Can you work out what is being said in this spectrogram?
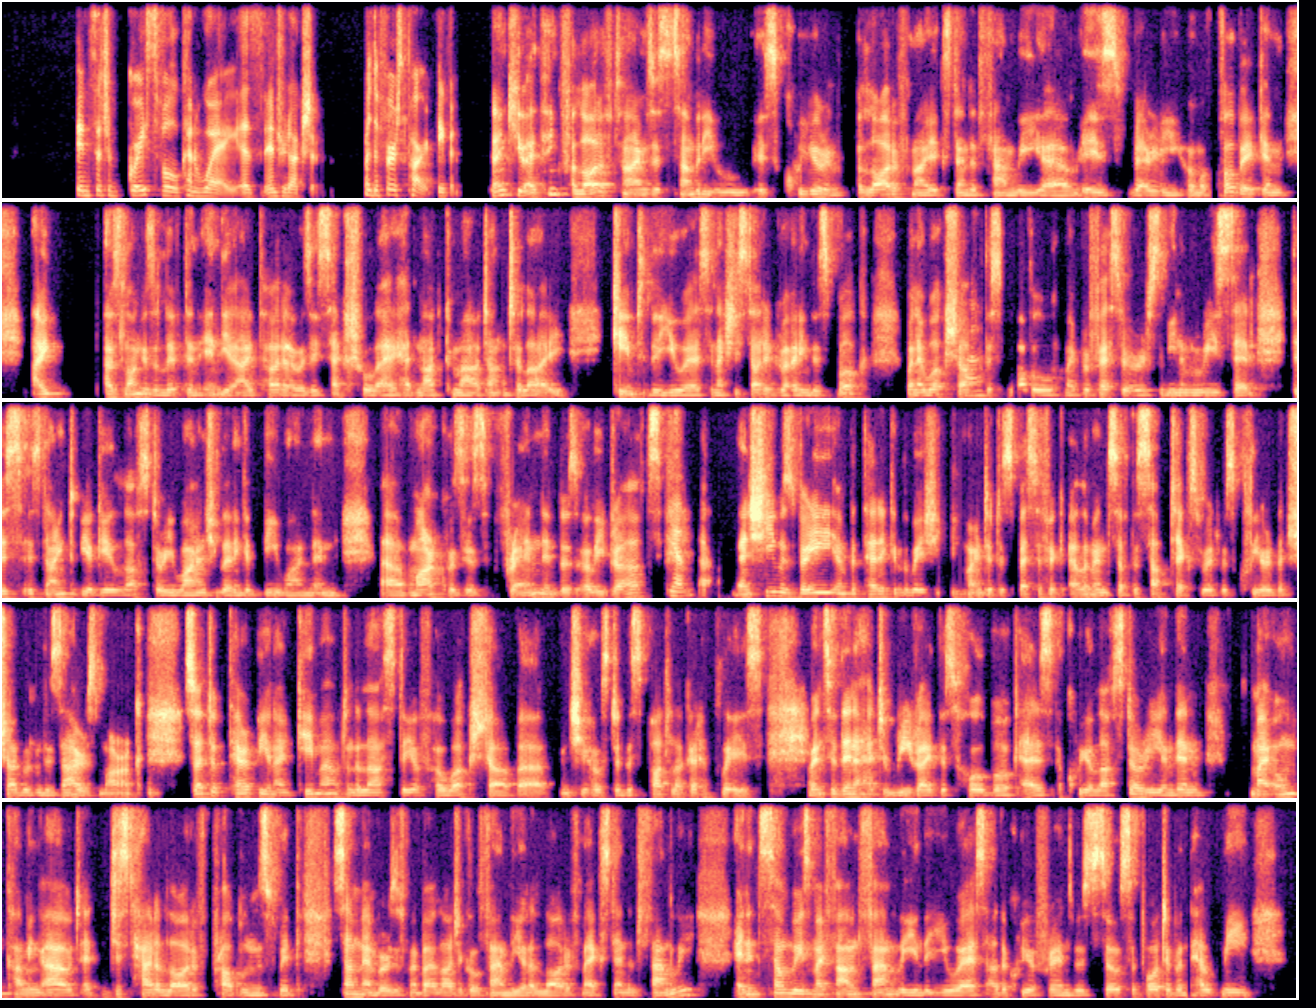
in such a graceful kind of way as an introduction or the first part even Thank you. I think a lot of times, as somebody who is queer, and a lot of my extended family um, is very homophobic, and I as long as I lived in India, I thought I was asexual. I had not come out until I came to the US and actually started writing this book. When I workshopped wow. this novel, my professor, Sabina Murray, said, This is dying to be a gay love story. Why aren't you letting it be one? And uh, Mark was his friend in those early drafts. Yeah. Uh, and she was very empathetic in the way she pointed to specific elements of the subtext where it was clear that Shagun desires Mark. So I took therapy and I came out on the last day of her workshop uh, and she hosted this potluck at her place. And so then I had to rewrite this whole book book as a queer love story. And then my own coming out I just had a lot of problems with some members of my biological family and a lot of my extended family. And in some ways, my found family in the US, other queer friends, was so supportive and helped me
